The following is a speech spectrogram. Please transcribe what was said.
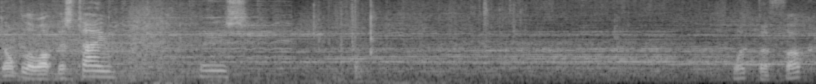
Don't blow up this time please. What the fuck?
